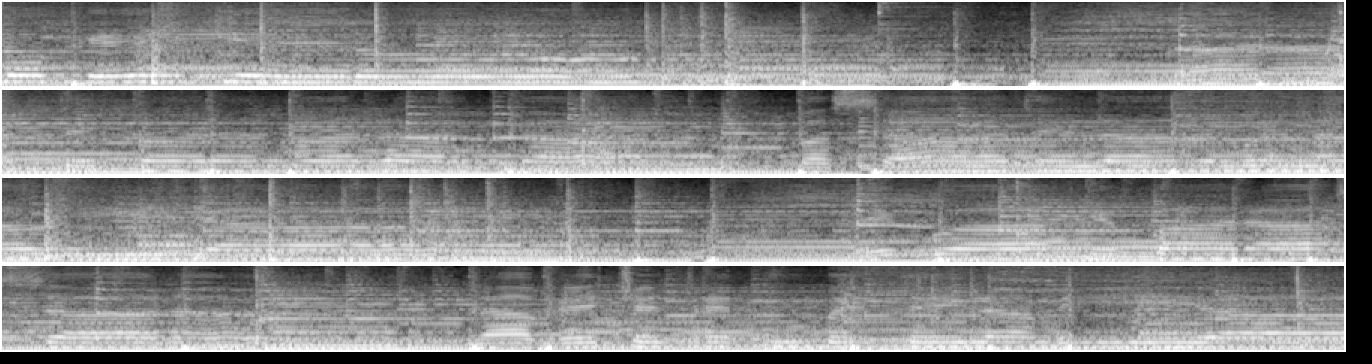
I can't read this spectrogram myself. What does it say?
Lo que quiero. pasar de largo en la orilla. Lenguaje para sanar la brecha entre tu mente y la mía.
